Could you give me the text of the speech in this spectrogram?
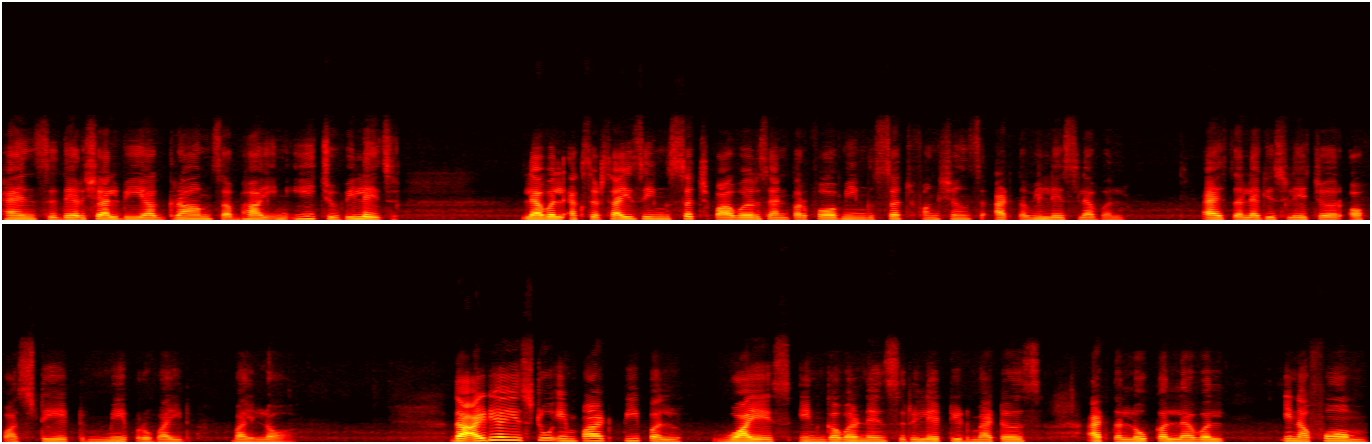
Hence, there shall be a Gram Sabha in each village level exercising such powers and performing such functions at the village level as the legislature of a state may provide by law. The idea is to impart people voice in governance related matters at the local level in a form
